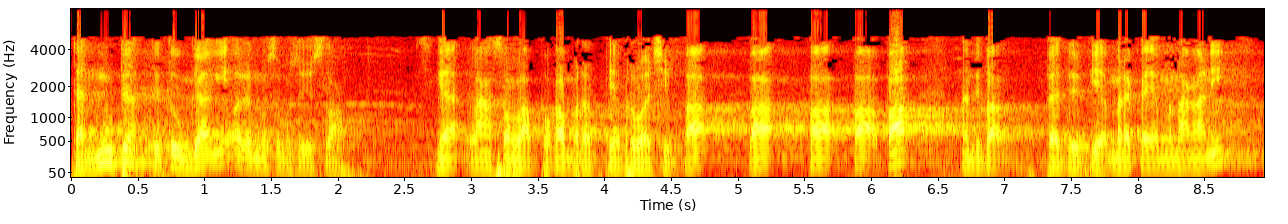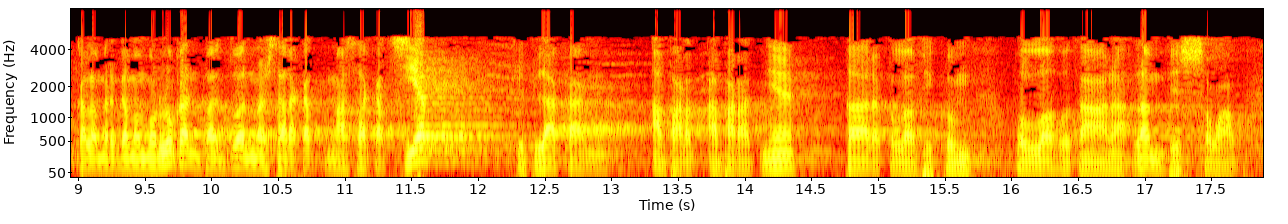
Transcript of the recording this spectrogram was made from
dan mudah ditunggangi oleh musuh-musuh Islam sehingga langsung laporkan pada pihak berwajib Pak, Pak, Pak, Pak, Pak nanti Pak dari pihak mereka yang menangani kalau mereka memerlukan bantuan masyarakat masyarakat siap di belakang aparat-aparatnya barakallahu fikum wallahu taala lam bisawab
